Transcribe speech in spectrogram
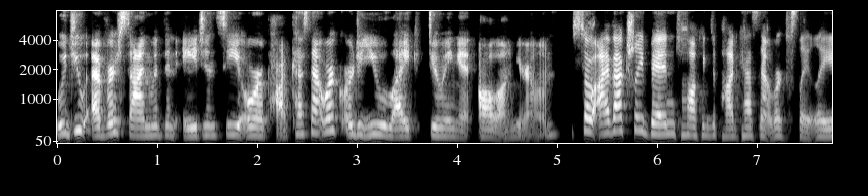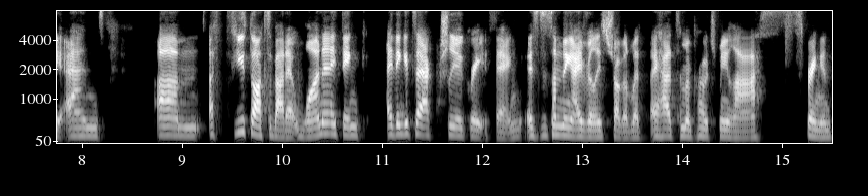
would you ever sign with an agency or a podcast network or do you like doing it all on your own? So i've actually been talking to podcast networks lately and um, a few thoughts about it. One i think i think it's actually a great thing. This is something i really struggled with. I had some approach me last spring and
